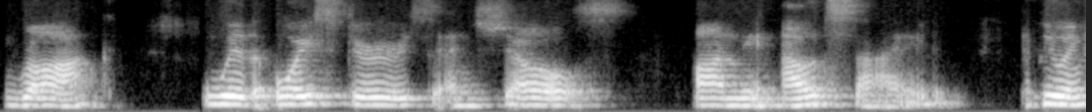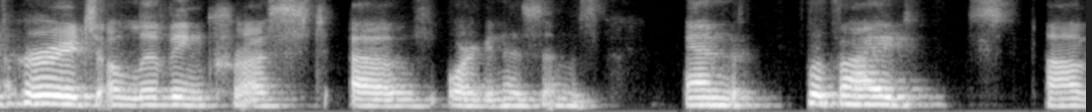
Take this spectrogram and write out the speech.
rock with oysters and shells on the outside to encourage a living crust of organisms and provide uh,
